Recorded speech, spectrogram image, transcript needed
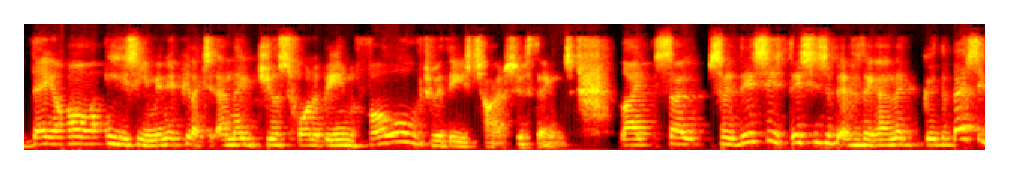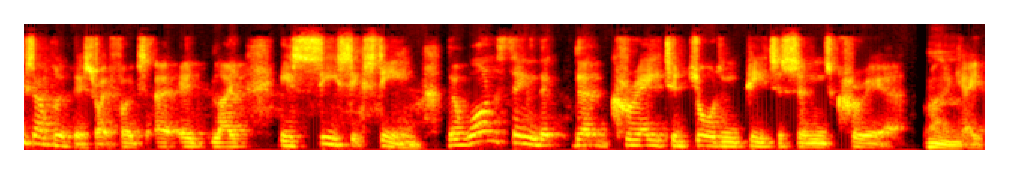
they are easy manipulated and they just want to be involved with these types of things like so so this is this is a bit of a thing and the, the best example of this right folks uh, it, like is c16 the one thing that that created jordan peterson's career right mm. okay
